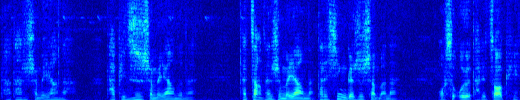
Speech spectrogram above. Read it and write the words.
他他是什么样的？他平时是什么样的呢？他长成什么样呢？他的性格是什么呢？我说我有他的照片，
